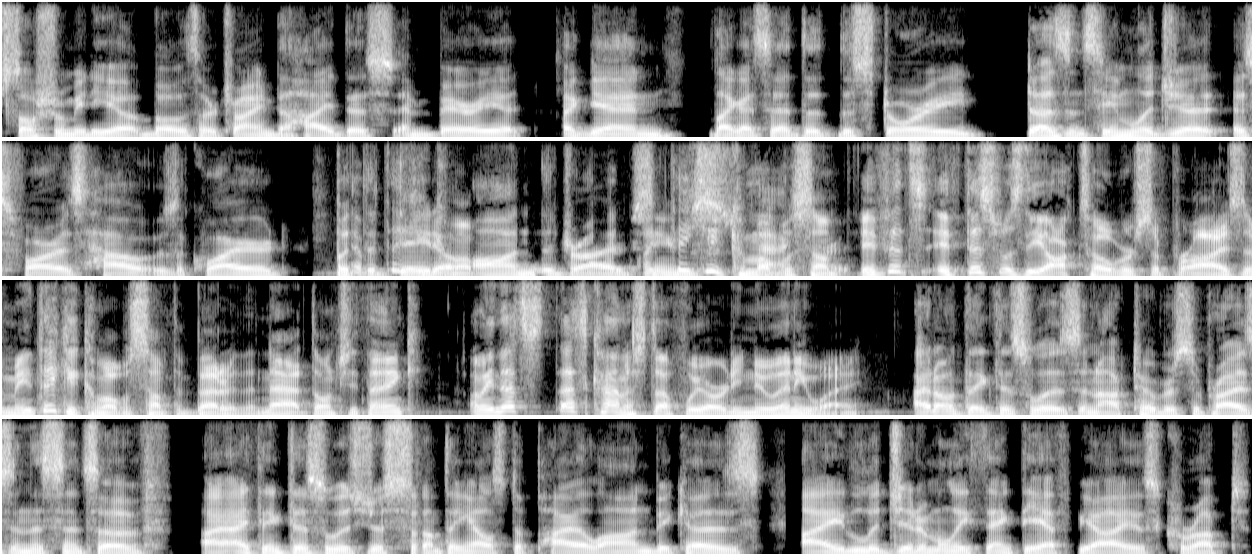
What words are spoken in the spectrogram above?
social media both are trying to hide this and bury it. Again, like I said, the, the story doesn't seem legit as far as how it was acquired, but yeah, the but data up, on the drive like seems. They could come accurate. up with something. If it's if this was the October surprise, I mean, they could come up with something better than that, don't you think? I mean, that's that's kind of stuff we already knew anyway. I don't think this was an October surprise in the sense of I, I think this was just something else to pile on because I legitimately think the FBI is corrupt.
